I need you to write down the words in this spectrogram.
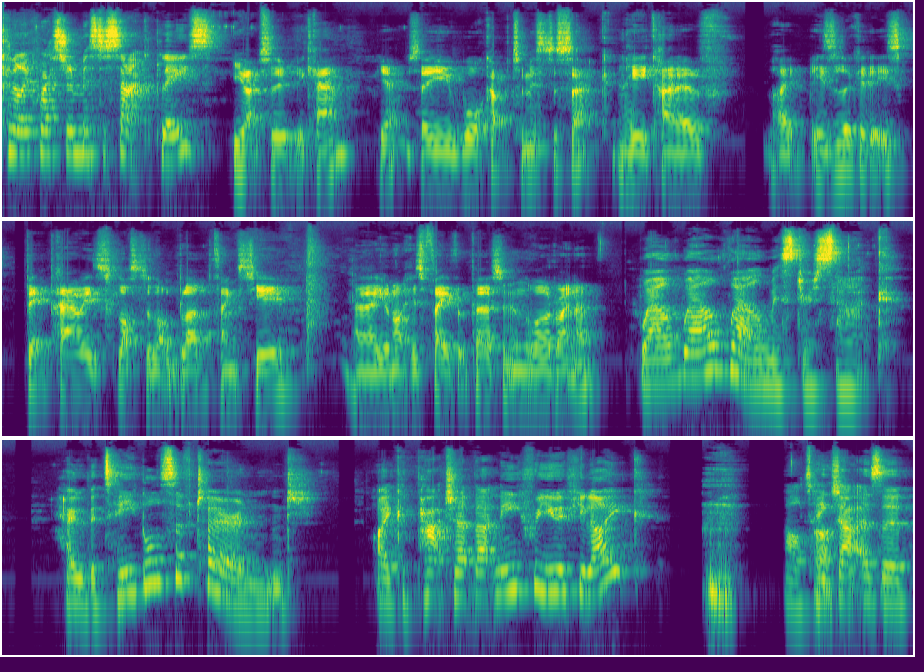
Can I question Mr. Sack, please? you absolutely can. Yeah, so you walk up to Mister Sack, and he kind of like he's looking at his a bit pale. He's lost a lot of blood thanks to you. Uh, you're not his favourite person in the world right now. Well, well, well, Mr. Sack. How the tables have turned. I could patch up that knee for you if you like. I'll take that as a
